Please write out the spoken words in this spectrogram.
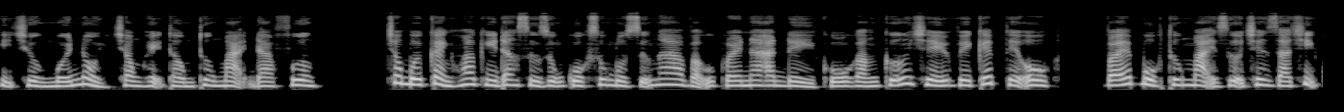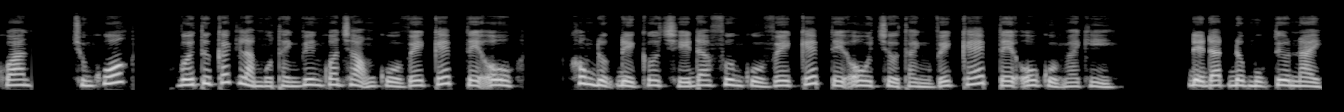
thị trường mới nổi trong hệ thống thương mại đa phương. Trong bối cảnh Hoa Kỳ đang sử dụng cuộc xung đột giữa Nga và Ukraine để cố gắng cưỡng chế WTO và ép buộc thương mại dựa trên giá trị quan, Trung Quốc, với tư cách là một thành viên quan trọng của WTO, không được để cơ chế đa phương của WTO trở thành WTO của Hoa Kỳ. Để đạt được mục tiêu này,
